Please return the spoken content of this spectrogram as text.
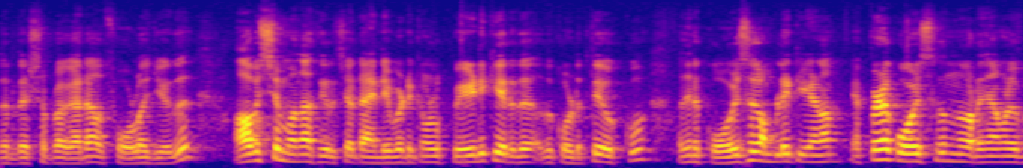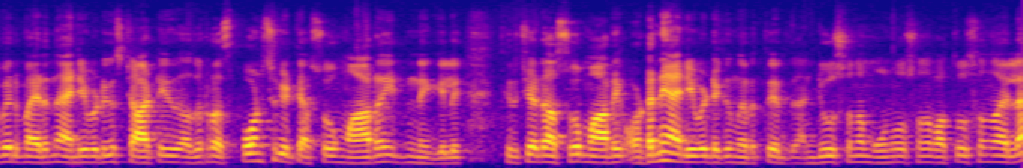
നിർദ്ദേശപ്രകാരം അത് ഫോളോ ചെയ്ത് ആവശ്യം വന്നാൽ തീർച്ചയായിട്ടും ആന്റിബയോട്ടിക് നമ്മൾ പേടിക്കരുത് അത് കൊടുത്തേ വെക്കൂ. അതിന്റെ കോഴ്സ് കംപ്ലീറ്റ് ചെയ്യണം. എപ്പോഴാണ് കോഴ്സ് എന്ന് പറഞ്ഞാൽ നമ്മളിപ്പോൾ ഒരു മരുന്ന് ആന്റിബയോട്ടിക് സ്റ്റാർട്ട് ചെയ്ത് അതൊരു റെസ്പോൺസ് കിട്ടി അസുഖം മാറിയിട്ടുണ്ടെങ്കിൽ തീർച്ചയായിട്ടും അസുഖം മാറി ഉടനെ ആന്റിബയോട്ടിക് നിർത്തരുത്. അഞ്ച് ദിവസം മൂന്ന് ദിവസമോ പത്ത് ദിവസമോ അല്ല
